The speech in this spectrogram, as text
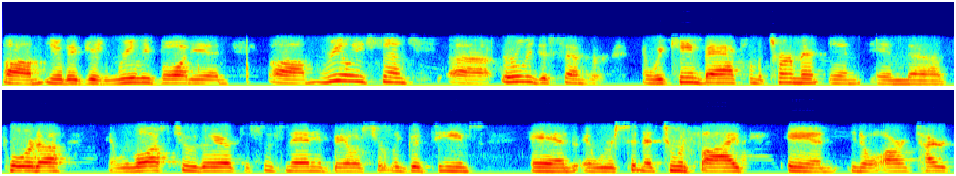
Um, you know, they've just really bought in, um, really since uh, early December. And we came back from a tournament in in uh, Florida, and we lost two there to Cincinnati and Baylor, certainly good teams. And and we were sitting at two and five, and you know our entire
